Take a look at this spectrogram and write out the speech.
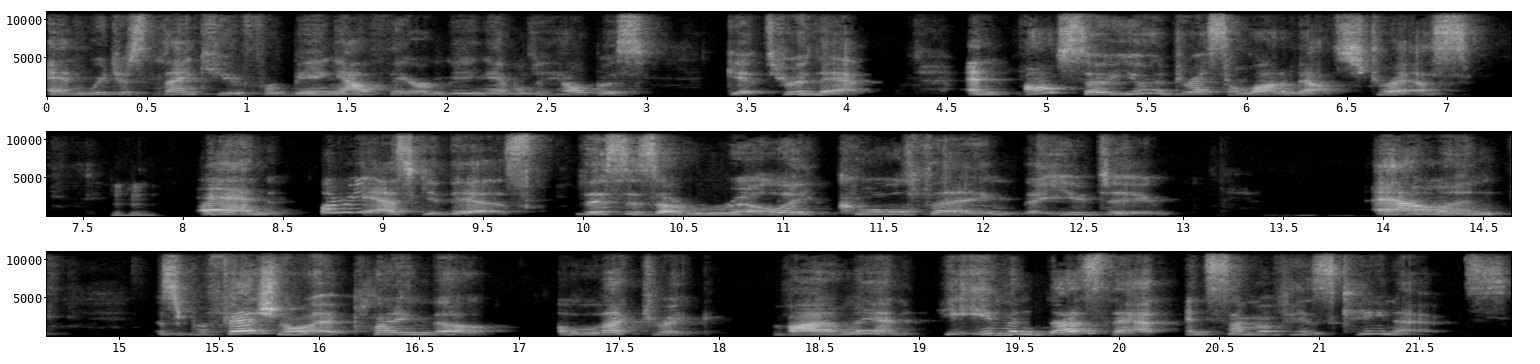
And we just thank you for being out there and being able to help us get through mm-hmm. that. And also you address a lot about stress. Mm-hmm. and let me ask you this. This is a really cool thing that you do. Alan is a professional at playing the electric violin. He mm-hmm. even does that in some of his keynotes.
